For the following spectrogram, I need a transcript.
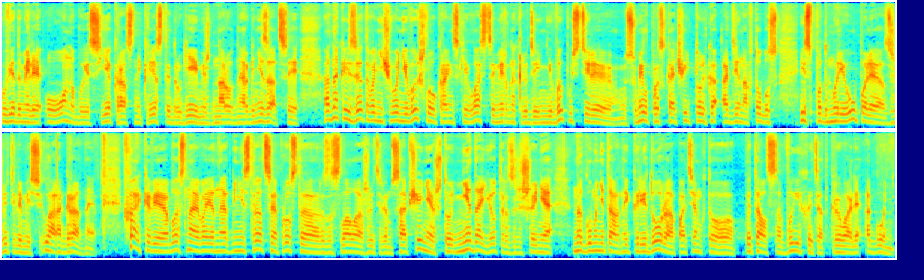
уведомили ООН, ОБСЕ, Красный Крест и другие международные организации. Однако из этого ничего не вышло. Украинские власти мирных людей не выпустили. Сумел проскочить только один автобус из-под Мариуполя с жителями села Наградное. В Харькове областная военная администрация просто разослала жителям сообщение, что не дает разрешения на гуманитарный коридор, а по тем, кто пытался выехать, открывали огонь.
